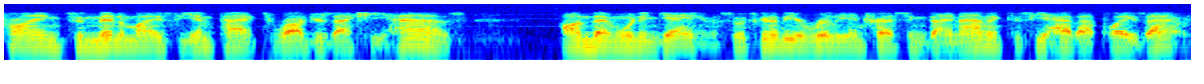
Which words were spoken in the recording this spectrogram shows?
trying to minimize the impact Rodgers actually has on them winning games. So it's going to be a really interesting dynamic to see how that plays out.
